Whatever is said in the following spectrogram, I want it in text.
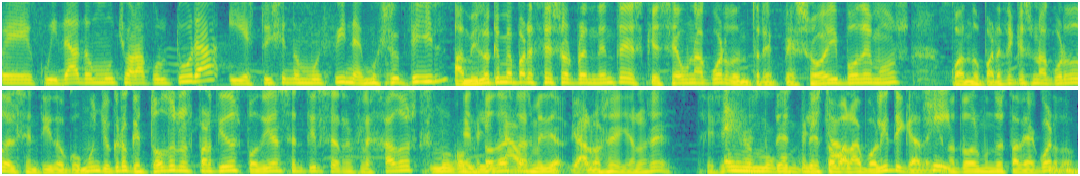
eh, cuidado mucho a la cultura y estoy siendo muy fina y muy sutil. A mí lo que me parece sorprendente es que sea un acuerdo entre PSOE y Podemos cuando parece que es un acuerdo del sentido común. Yo creo que todos los partidos podrían sentirse reflejados en todas las medidas. Ya lo sé, ya lo sé. Sí, sí. Es Es- muy de, de esto va la política, de Sí. que no todo el mundo está de acuerdo.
